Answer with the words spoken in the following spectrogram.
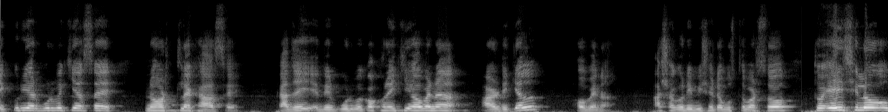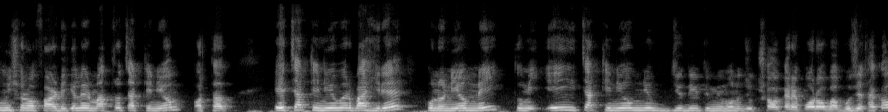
এই কোরিয়ার পূর্বে কি আছে? নর্থ লেখা আছে। কাজেই এদের পূর্বে কখনোই কি হবে না আর্টিকেল হবে না। আশা করি বিষয়টা বুঝতে পারছ। তো এই ছিল ওমিশন অফ আর্টিকেলের মাত্র চারটি নিয়ম, অর্থাৎ এই চারটি নিয়মের বাহিরে কোনো নিয়ম নেই। তুমি এই চারটি নিয়ম যদি তুমি মনোযোগ সহকারে পড়ো বা বুঝে থাকো,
